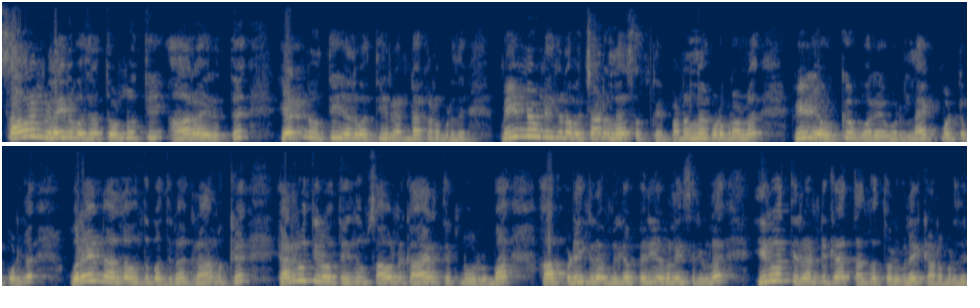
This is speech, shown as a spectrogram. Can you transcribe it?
சவரன் விலைன்னு பார்த்தீங்கன்னா தொண்ணூற்றி ஆறாயிரத்து எட்நூற்றி எழுபத்தி ரெண்டாக காணப்படுது. மீண்டும் நீங்கள் நம்ம சேனலை சப்ஸ்கிரைப் பண்ணலாம் கூட பரவாயில்ல. வீடியோவுக்கு ஒரே ஒரு லைக் மட்டும் போடுங்க. ஒரே நாளில் வந்து பார்த்தீங்கன்னா கிராமுக்கு இரநூத்தி இருபத்தைந்தும் சவரனுக்கு ஆயிரத்தி எட்நூறுரூபா அப்படிங்கிற மிகப்பெரிய விலை சரிவில் இருபத்தி ரெண்டுக்கு தங்கத்தோட விலை காணப்படுது.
